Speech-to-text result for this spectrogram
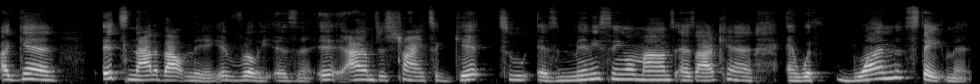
Again, it's not about me. It really isn't. It, I'm just trying to get to as many single moms as I can. And with one statement,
